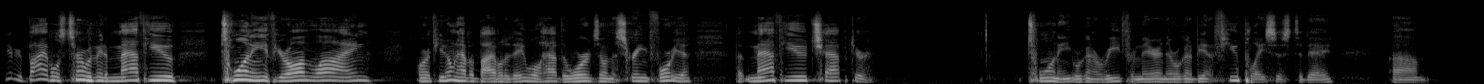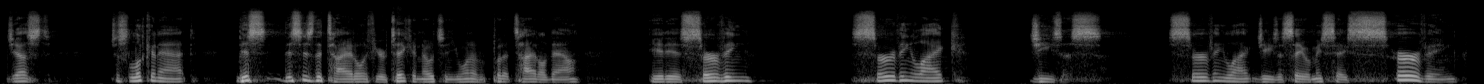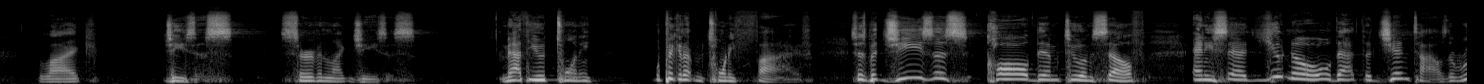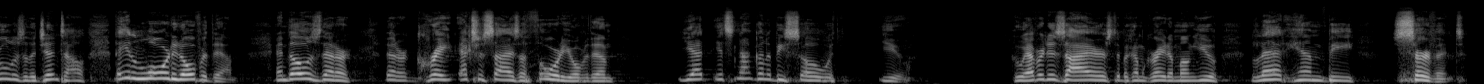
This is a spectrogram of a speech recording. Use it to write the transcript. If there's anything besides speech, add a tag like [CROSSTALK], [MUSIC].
If you have your Bibles, turn with me to Matthew 20. If you're online, or if you don't have a Bible today, we'll have the words on the screen for you. But Matthew chapter 20, we're going to read from there, and then we're going to be in a few places today. Um, just, just looking at this. This is the title. If you're taking notes and you want to put a title down, it is serving, serving like Jesus. Serving like Jesus. Say with me. Say serving like Jesus. Serving like Jesus. Matthew 20, we'll pick it up in 25. It says, But Jesus called them to himself, and he said, You know that the Gentiles, the rulers of the Gentiles, they lord it over them. And those that are that are great exercise authority over them, yet it's not going to be so with you. Whoever desires to become great among you, let him be servant.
